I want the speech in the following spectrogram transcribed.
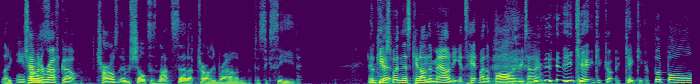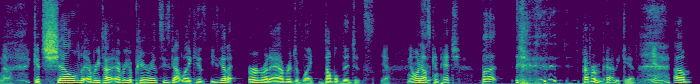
Like He's Charles, having a rough go. Charles M. Schulz has not set up Charlie Brown to succeed. Who And keeps putting this kid on the mound? He gets hit by the ball every time. he can't kick a, can't kick a football. No. Gets shelled every time every appearance. He's got like his he's got an earn run average of like double digits. yeah. No one else can pitch. But Peppermint Patty can. Yeah. Um,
